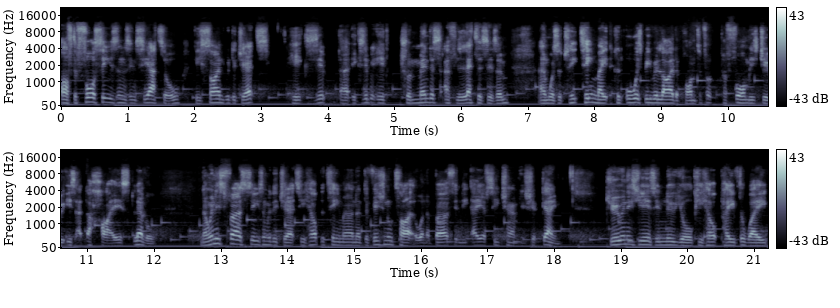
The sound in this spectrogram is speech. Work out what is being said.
After four seasons in Seattle, he signed with the Jets. He exhi- uh, exhibited tremendous athleticism and was a t- teammate that could always be relied upon to f- perform his duties at the highest level. Now, in his first season with the Jets, he helped the team earn a divisional title and a berth in the AFC Championship game. During his years in New York, he helped pave the way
